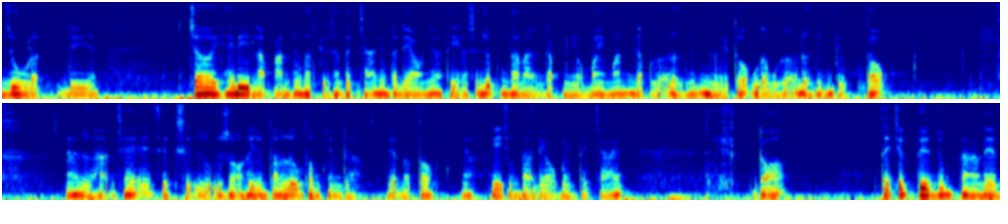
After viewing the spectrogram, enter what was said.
du lịch đi chơi hay đi làm ăn chúng ta chuyển sang tay trái chúng ta đeo nhé thì nó sẽ giúp chúng ta là gặp nhiều may mắn gặp gỡ được những người tốt gặp gỡ được những việc tốt. Nhá, rồi hạn chế sự, sự rủi ro khi chúng ta lưu thông trên đường rất là tốt nhé khi chúng ta đeo bên tay trái. Đó thì trước tiên chúng ta lên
